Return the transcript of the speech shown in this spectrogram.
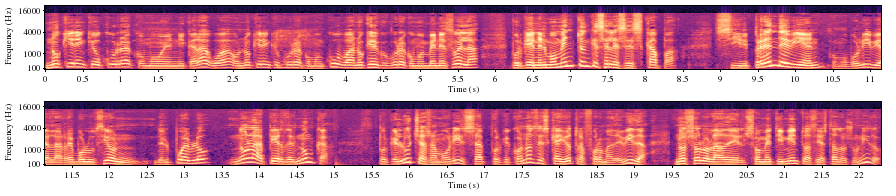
no quieren que ocurra como en Nicaragua, o no quieren que ocurra como en Cuba, no quieren que ocurra como en Venezuela, porque en el momento en que se les escapa, si prende bien, como Bolivia, la revolución del pueblo, no la pierdes nunca, porque luchas a morir, porque conoces que hay otra forma de vida, no solo la del sometimiento hacia Estados Unidos.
